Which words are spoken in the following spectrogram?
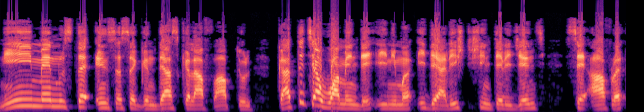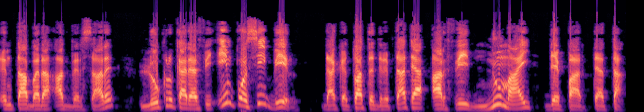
Nimeni nu stă însă să gândească la faptul că atâția oameni de inimă idealiști și inteligenți se află în tabăra adversară, lucru care ar fi imposibil dacă toată dreptatea ar fi numai de partea ta.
